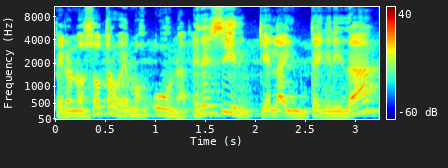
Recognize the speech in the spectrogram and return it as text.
pero nosotros vemos una. Es decir, que la integridad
